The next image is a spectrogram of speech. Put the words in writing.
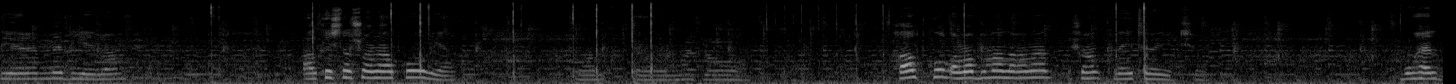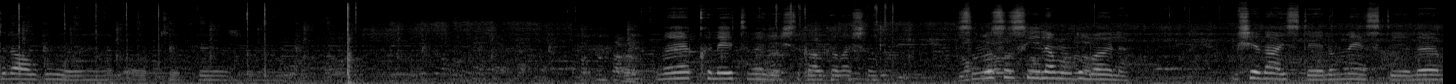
Diyelim ne diyelim? Arkadaşlar şu an alkol ya. Tamam, Halt kol ama buna rağmen şu an creative'e geçiyorum. Bu helder'i algılıyor yani. O. Ve creative'e geçtik arkadaşlar. Sınırsız hile modu böyle. Bir şey daha isteyelim. Ne isteyelim?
